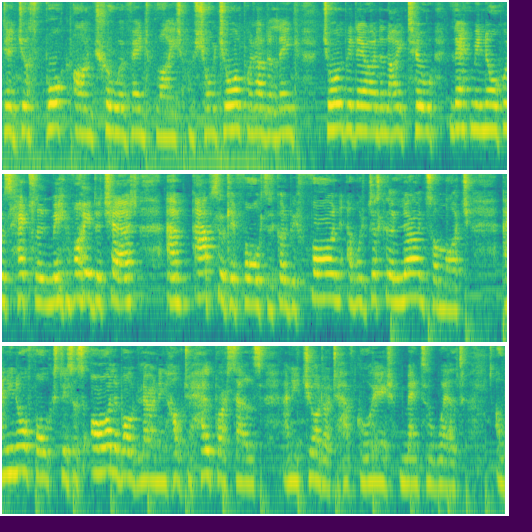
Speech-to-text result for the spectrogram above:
then just book on through Eventbrite. I'm sure Joel put on the link. Joel will be there on the night too. Let me know who's heckling me via the chat. Um, absolutely folks, it's going to be fun and we're just going to learn so much. And you know folks, this is all about learning how to help ourselves and each other to have great mental wealth. I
